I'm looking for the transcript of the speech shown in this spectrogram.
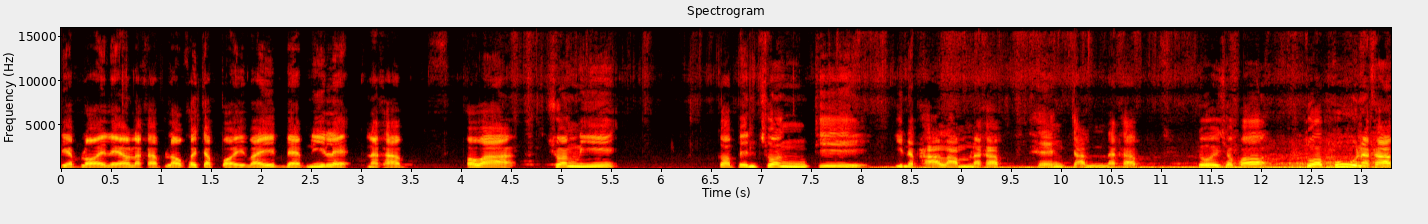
เรียบร้อยแล้วละครับ เราก็จะปล่อยไว้แบบนี้แหละนะครับ เพราะว่าช่วงนี้ก็เป็นช่วงที่อินทผลัมนะครับ แทงจันนะครับ โดยเฉพาะตัวผู้นะครับ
